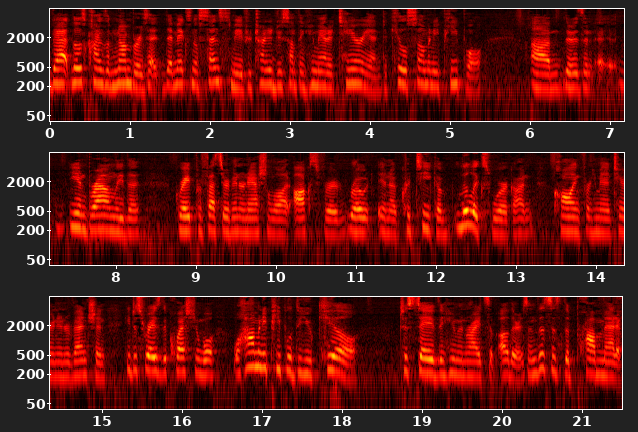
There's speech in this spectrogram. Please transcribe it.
That those kinds of numbers that, that makes no sense to me if you're trying to do something humanitarian to kill so many people. Um, there's an uh, Ian Brownlie, the great professor of international law at Oxford, wrote in a critique of Lillich's work on calling for humanitarian intervention. He just raised the question: Well, well, how many people do you kill to save the human rights of others? And this is the problematic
